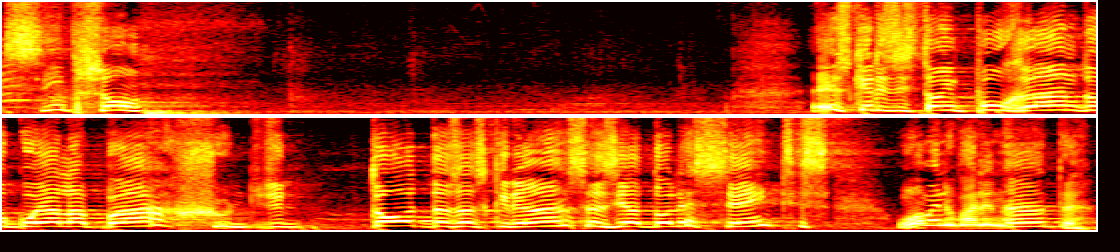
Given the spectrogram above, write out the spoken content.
Simpson. É isso que eles estão empurrando goela abaixo de todas as crianças e adolescentes. O homem não vale nada,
